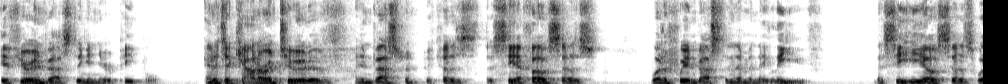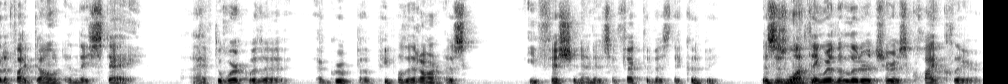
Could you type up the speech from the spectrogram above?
if you're investing in your people. And it's a counterintuitive investment because the CFO says, What if we invest in them and they leave? The CEO says, What if I don't and they stay? I have to work with a, a group of people that aren't as efficient and as effective as they could be. This is one thing where the literature is quite clear.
